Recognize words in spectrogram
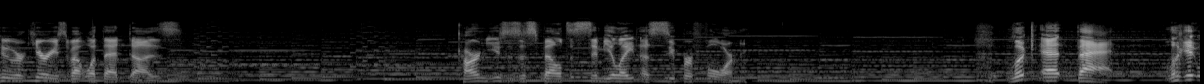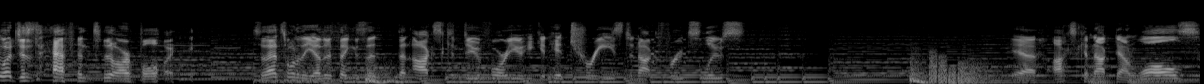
who are curious about what that does, Karn uses a spell to simulate a super form. Look at that. Look at what just happened to our boy. So that's one of the other things that, that Ox can do for you. He can hit trees to knock fruits loose. Yeah, Ox can knock down walls.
